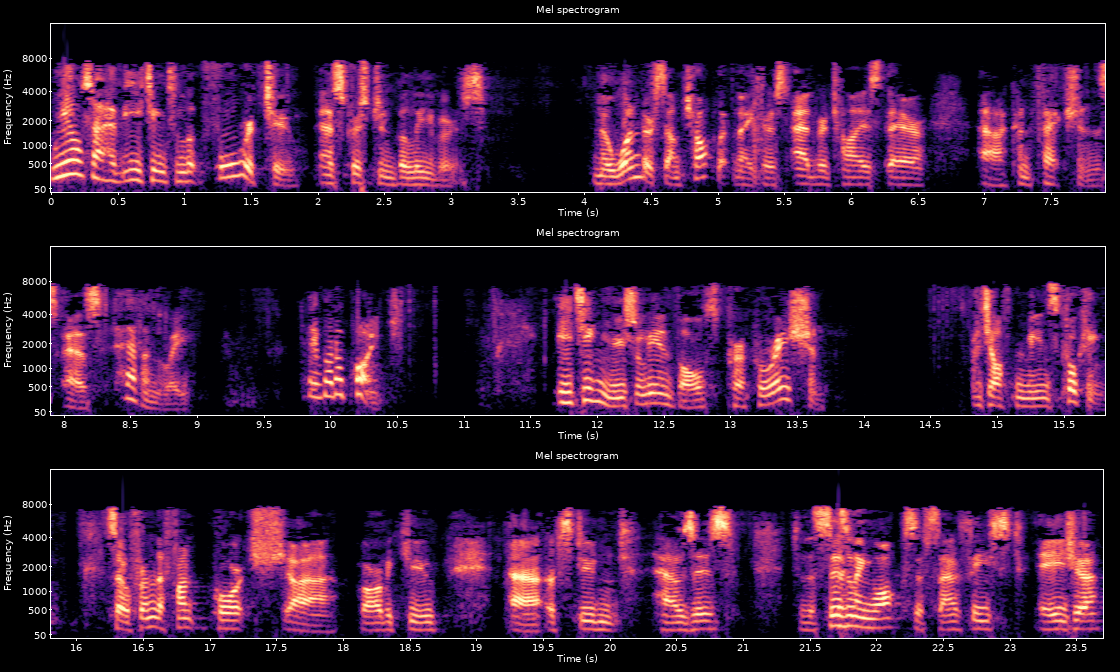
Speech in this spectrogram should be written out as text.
we also have eating to look forward to as Christian believers. No wonder some chocolate makers advertise their uh, confections as heavenly. They've got a point. Eating usually involves preparation, which often means cooking. So from the front porch uh, barbecue uh, of student houses to the sizzling woks of Southeast Asia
